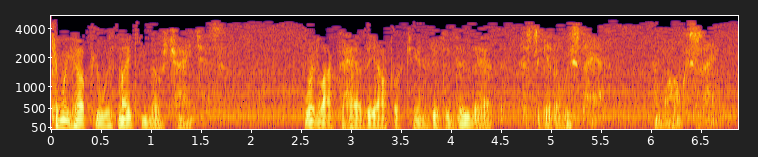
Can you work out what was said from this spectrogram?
can we help you with making those changes? We'd like to have the opportunity to do that as together we stand and while we sing.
